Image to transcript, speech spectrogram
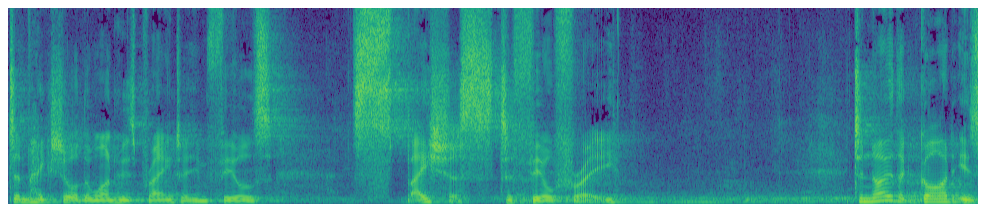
to make sure the one who's praying to him feels spacious to feel free. To know that God is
